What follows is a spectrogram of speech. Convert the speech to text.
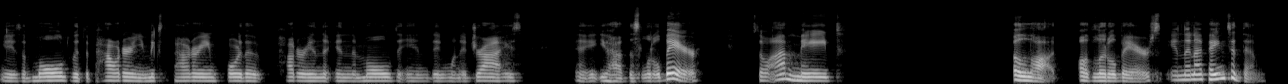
Is a mold with the powder, and you mix the powder and pour the powder in the in the mold, and then when it dries, uh, you have this little bear. So I made a lot of little bears, and then I painted them.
